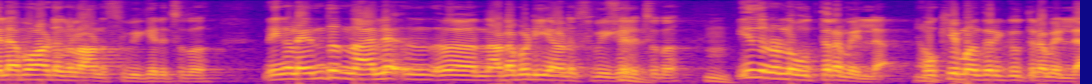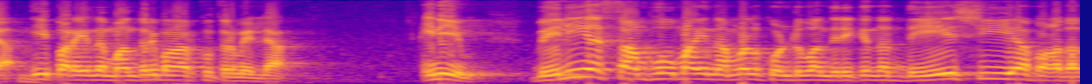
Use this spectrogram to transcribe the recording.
നിലപാടുകളാണ് സ്വീകരിച്ചത്? നിങ്ങൾ എന്ത് നല്ല നടപടിയാണ് സ്വീകരിച്ചത്? ഇതിനുള്ള ഉത്തരമില്ല. മുഖ്യമന്ത്രിക്ക് ഉത്തരമില്ല. ഈ പറയുന്ന മന്ത്രിമാർക്ക് ഉത്തരമില്ല. ഇനിയും വലിയ സംഭവമായി നമ്മൾ കൊണ്ടുവന്നിരിക്കുന്ന ദേശീയപാത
